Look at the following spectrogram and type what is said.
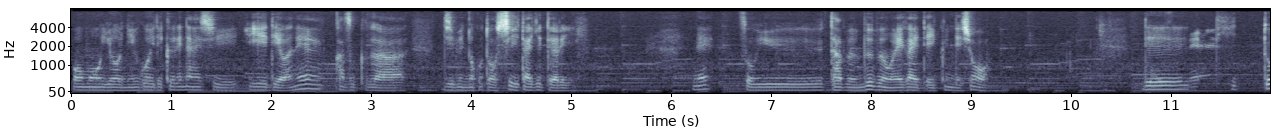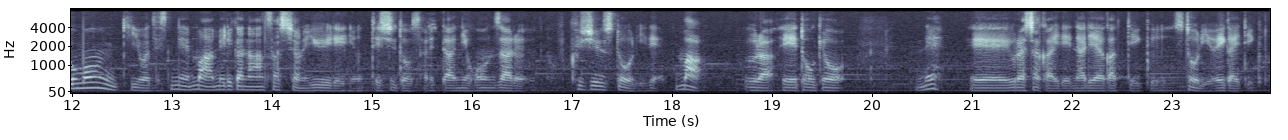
思うように動いてくれないし家ではね家族が自分のことを虐げたりねそういう多分部分を描いていくんでしょう。で、ね。ヒットモンキーはですね、まあ、アメリカの暗殺者の幽霊によって指導された日本猿の復讐ストーリーで、まあ裏えー東京、ねえー裏社会で成り上がっていくストーリーを描いていくと。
